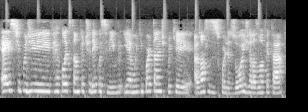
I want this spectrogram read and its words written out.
É esse tipo de reflexão que eu tirei com esse livro e é muito importante porque as nossas escolhas hoje, elas vão afetar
